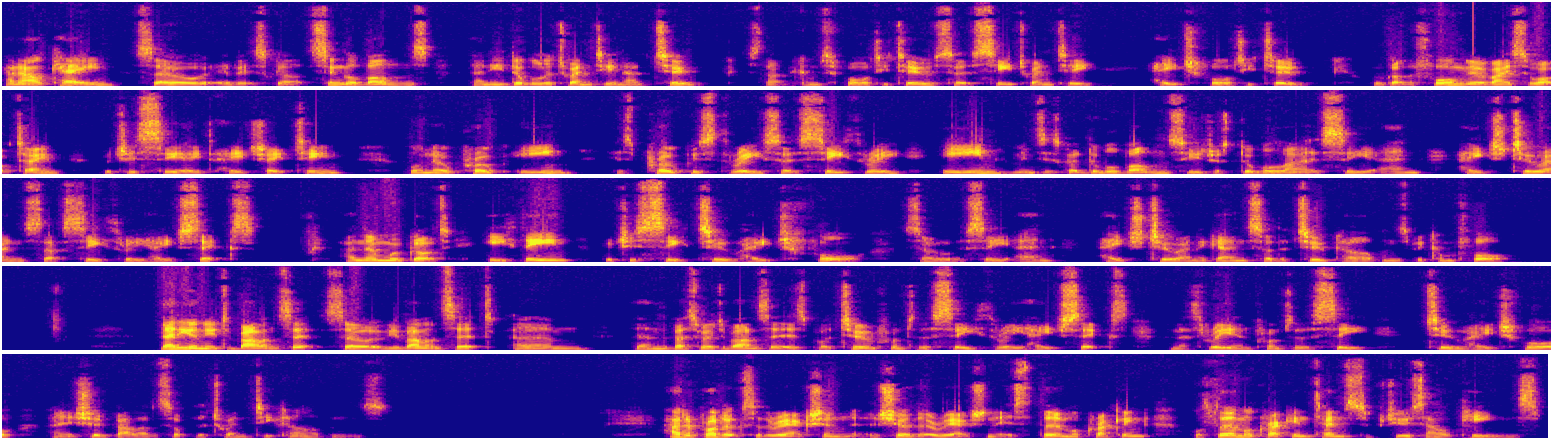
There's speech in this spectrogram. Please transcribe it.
An alkane, so if it's got single bonds, then you double the 20 and add 2. So that becomes 42, so it's C20H42. We've got the formula of isooctane, which is C8H18. We'll know propene is prop is 3, so it's C3. Ene means it's got double bonds, so you just double that, it's CnH2n, so that's C3H6. And then we've got ethene, which is C2H4, so CnH2n again, so the two carbons become 4. Then you need to balance it, so if you balance it, um, then the best way to balance it is put 2 in front of the C3H6 and a 3 in front of the C2H4 and it should balance up the 20 carbons. How do products of the reaction show that a reaction is thermal cracking? Well, thermal cracking tends to produce alkenes.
